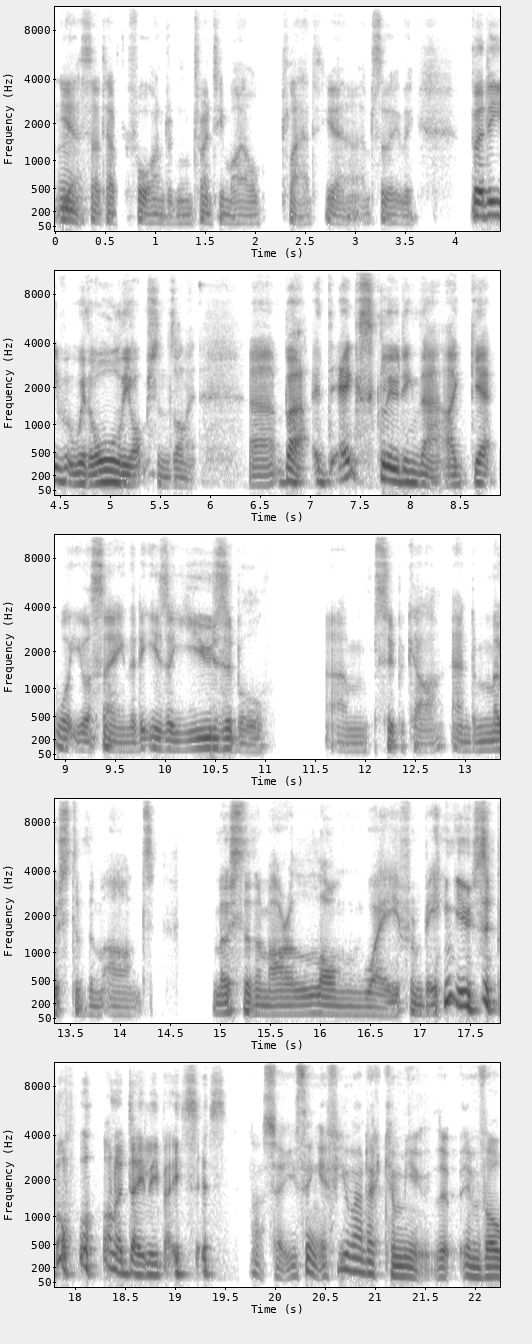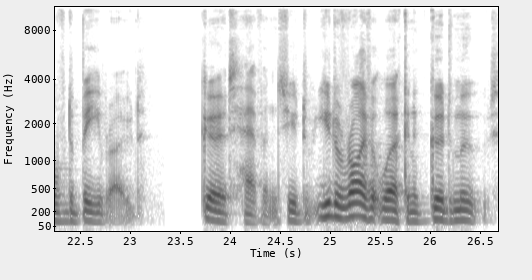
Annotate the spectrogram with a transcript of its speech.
Mm. Yes, I'd have the 420 mile plaid. Yeah, absolutely. But even with all the options on it, uh, but excluding that, I get what you're saying that it is a usable um, supercar, and most of them aren't. Most of them are a long way from being usable on a daily basis. That's it. You think if you had a commute that involved a B road, good heavens, you'd you'd arrive at work in a good mood.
